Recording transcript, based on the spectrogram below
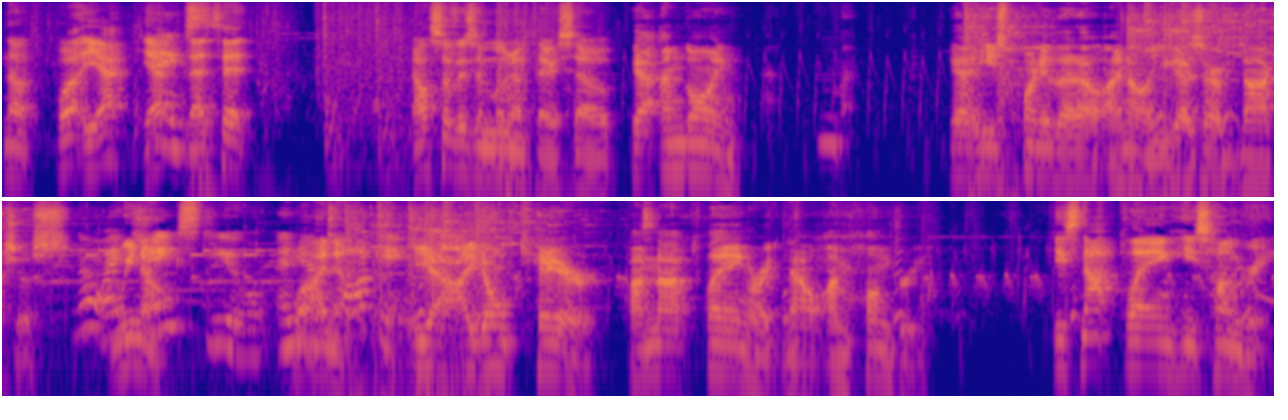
No. Well, yeah, yeah. Thanks. That's it. Also, there's a moon up there, so Yeah, I'm going. Yeah, he's pointed that out. I know, you guys are obnoxious. No, I We know. jinxed you, and Well, you're I know. talking. Yeah, I don't care. I'm not playing right now. I'm hungry. he's not playing. He's hungry.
